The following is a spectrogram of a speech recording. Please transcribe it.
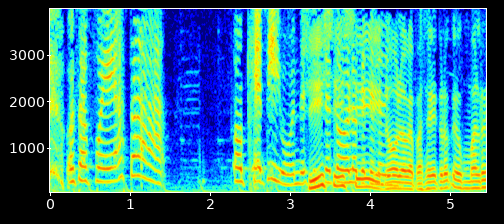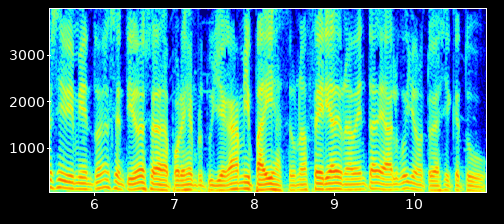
O sea, fue hasta objetivo en Sí, decirte sí, todo lo que te sí. lo No, digo. lo que pasa es que creo que es un mal recibimiento en el sentido de, o sea, por ejemplo, tú llegas a mi país a hacer una feria de una venta de algo y yo no te voy a decir que tú,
